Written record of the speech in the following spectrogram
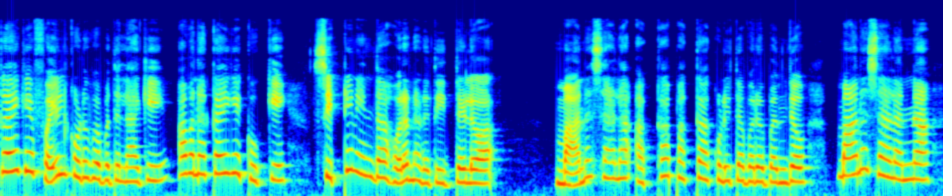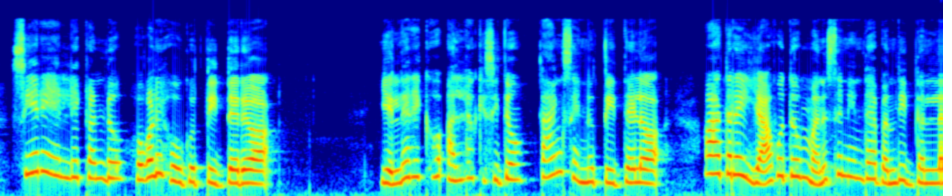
ಕೈಗೆ ಫೈಲ್ ಕೊಡುವ ಬದಲಾಗಿ ಅವನ ಕೈಗೆ ಕುಕ್ಕಿ ಸಿಟ್ಟಿನಿಂದ ಹೊರ ನಡೆದಿದ್ದಳು ಮಾನಸಾಳ ಅಕ್ಕಪಕ್ಕ ಕುಳಿತವರು ಬಂದು ಮಾನಸಾಳನ್ನ ಸೀರೆಯಲ್ಲಿ ಕಂಡು ಹೊಗಳಿ ಹೋಗುತ್ತಿದ್ದರು. ಎಲ್ಲರಿಗೂ ಅಲ್ಲೊಗಿಸಿದು ಥ್ಯಾಂಕ್ಸ್ ಎನ್ನುತ್ತಿದ್ದಳು. ಆದರೆ ಯಾವುದು ಮನಸ್ಸಿನಿಂದ ಬಂದಿದ್ದಲ್ಲ.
